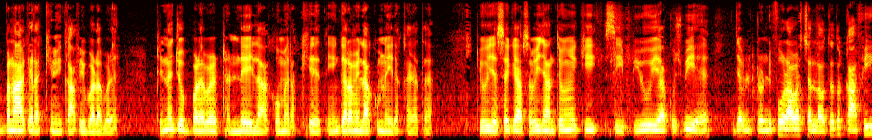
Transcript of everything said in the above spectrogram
बना के रखी हुई काफ़ी बड़े बड़े ठीक है जो बड़े बड़े ठंडे इलाकों में रखी रहती हैं, गर्म इलाकों में नहीं रखा जाता है। क्योंकि जैसे कि आप सभी जानते होंगे कि सीपीयू या कुछ भी है, जब ट्वेंटी फोर आवर्स चल रहा होता है तो काफ़ी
